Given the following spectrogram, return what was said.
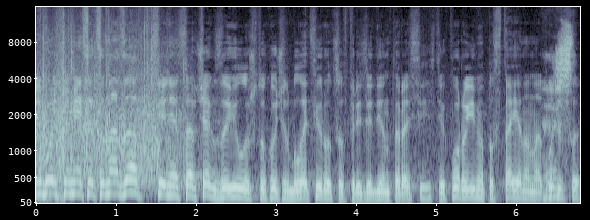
Чуть больше месяца назад Ксения Собчак заявила, что хочет баллотироваться в президенты России. С тех пор ее имя постоянно находится.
